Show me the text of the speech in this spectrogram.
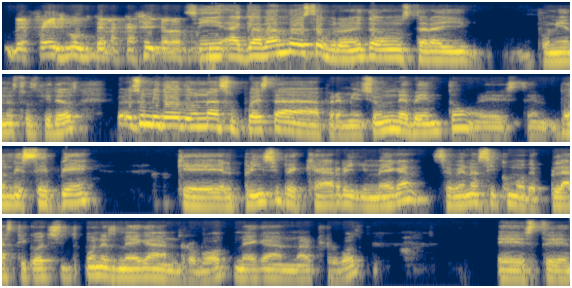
de Facebook de la casita de Sí, acabando este programa, vamos a estar ahí poniendo estos videos, pero es un video de una supuesta premiación, un evento, este, donde se ve que el príncipe Harry y Meghan se ven así como de plástico. Si tú pones Meghan robot, Meghan Mark robot, este,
